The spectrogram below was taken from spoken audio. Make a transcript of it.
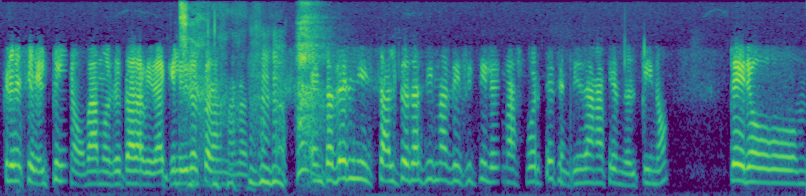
quiero decir, el pino, vamos, de toda la vida, equilibrios con las manos. Entonces, mis saltos así más difíciles, más fuertes, empiezan haciendo el pino. Pero,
